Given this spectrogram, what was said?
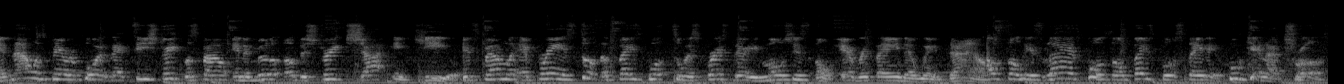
And now it's being reported that T Street was found in the middle of the street, shot and killed. His family and friends took to Facebook to express their emotions on everything that went down. Also, his last post on Facebook stated, Who can I trust?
